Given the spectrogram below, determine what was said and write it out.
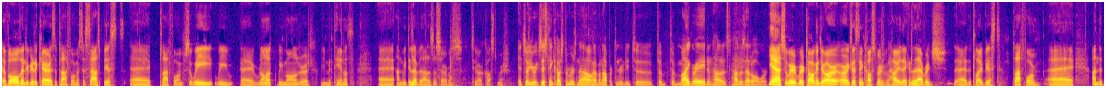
Evolve Integrated Care is the platform. It's a SaaS-based uh, platform. So we we uh, run it, we monitor it, we maintain it, uh, and we deliver that as a service to our customers. And so your existing customers now have an opportunity to, to, to migrate, and how does how does that all work? Yeah, so we're we're talking to our, our existing customers about how they can leverage uh, the cloud-based platform uh, and the,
